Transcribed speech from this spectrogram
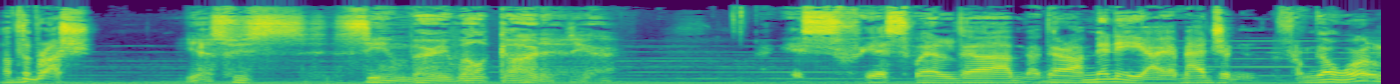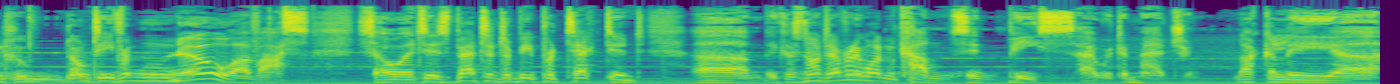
of the brush. Yes, we s- seem very well guarded here. Yes, yes. Well, there are, there are many, I imagine, from your world who don't even know of us. So it is better to be protected uh, because not everyone comes in peace. I would imagine. Luckily, uh,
